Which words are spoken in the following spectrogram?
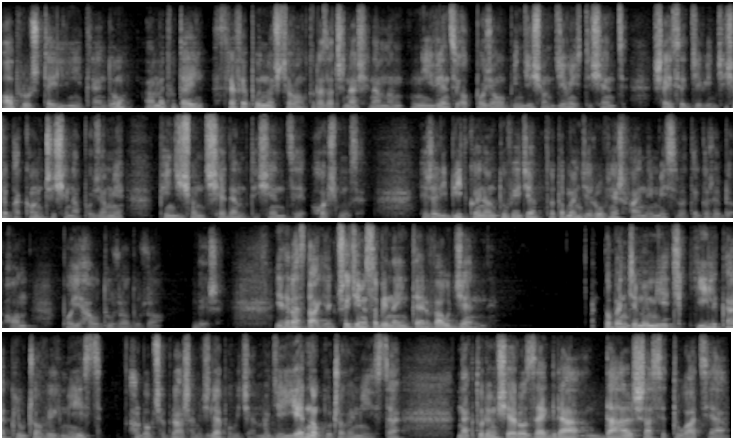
oprócz tej linii trendu, mamy tutaj strefę płynnościową, która zaczyna się nam na mniej więcej od poziomu 59 690, a kończy się na poziomie 57 800. Jeżeli Bitcoin nam tu wiedzie, to to będzie również fajne miejsce do tego, żeby on pojechał dużo, dużo wyżej. I teraz tak, jak przejdziemy sobie na interwał dzienny, to będziemy mieć kilka kluczowych miejsc, albo przepraszam, źle powiedziałem, będzie jedno kluczowe miejsce, na którym się rozegra dalsza sytuacja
